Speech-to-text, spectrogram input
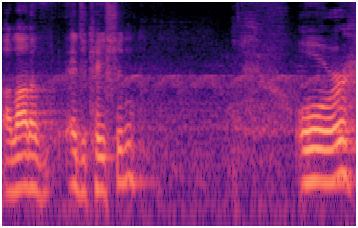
a lot of education or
